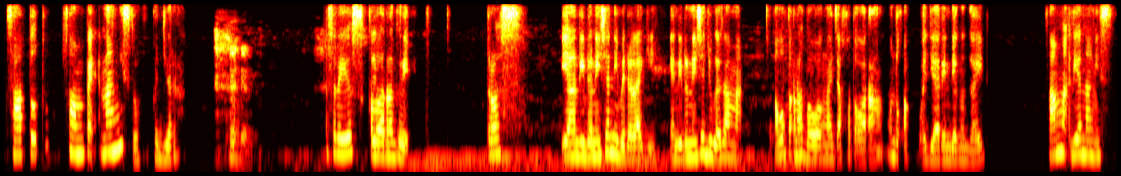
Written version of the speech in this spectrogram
satu tuh sampai nangis loh kejar. Serius ke luar negeri. Terus yang di Indonesia nih beda lagi. Yang di Indonesia juga sama. Aku pernah bawa ngajak satu orang untuk aku ajarin dia ngeguide sama dia nangis.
